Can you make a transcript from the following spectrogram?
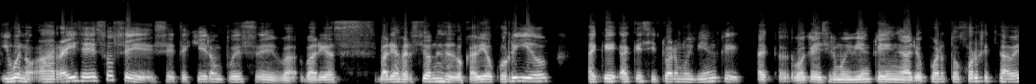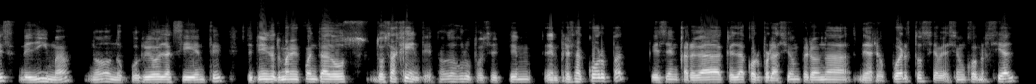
Y bueno, a raíz de eso se, se tejieron pues varias, varias versiones de lo que había ocurrido hay que, hay que situar muy bien que, hay, que decir muy bien que en el aeropuerto Jorge Chávez de Lima, ¿no? donde ocurrió el accidente, se tienen que tomar en cuenta dos, dos agentes, ¿no? dos grupos. la empresa Corpa, que es encargada, que es la Corporación Peruana de Aeropuertos y Aviación Comercial,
